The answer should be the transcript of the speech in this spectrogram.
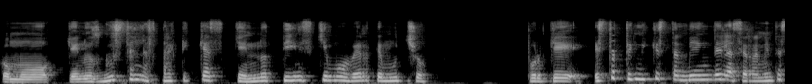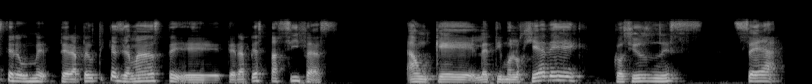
Como que nos gustan las prácticas que no tienes que moverte mucho. Porque esta técnica es también de las herramientas terapéuticas llamadas eh, terapias pasivas. Aunque la etimología de consciousness sea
